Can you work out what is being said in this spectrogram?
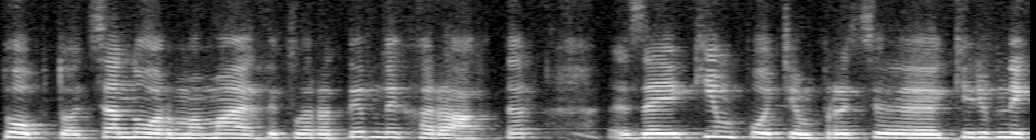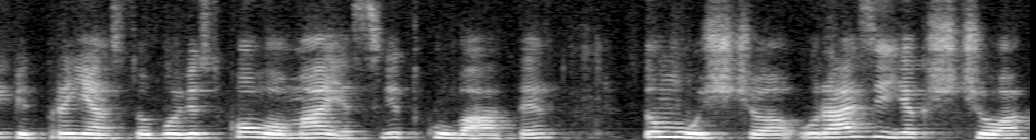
Тобто ця норма має декларативний характер, за яким потім керівник підприємства обов'язково має слідкувати. Тому що у разі, якщо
